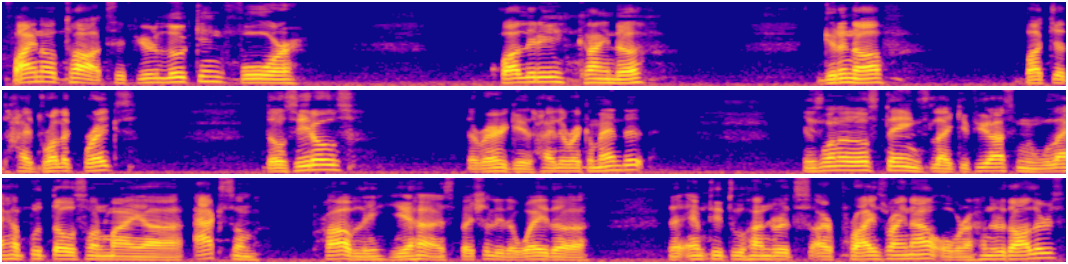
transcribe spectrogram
Final thoughts. If you're looking for quality kind of good enough budget hydraulic brakes those Zetos they're very good. Highly recommended it's one of those things like if you ask me will i have put those on my uh axum? Probably yeah especially the way the the mt200s are priced right now over a hundred dollars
